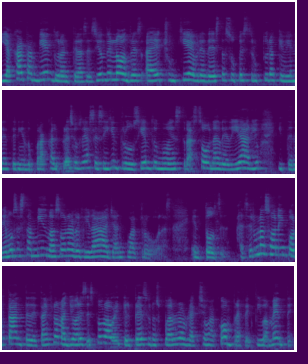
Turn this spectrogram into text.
Y acá también durante la sesión de Londres ha hecho un quiebre de esta superestructura que viene teniendo por acá el precio. O sea, se sigue introduciendo en nuestra zona de diario y tenemos esta misma zona refirada ya en cuatro horas. Entonces, al ser una zona importante de time frame mayores, es probable que el precio nos pueda dar una reacción a compra efectivamente.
